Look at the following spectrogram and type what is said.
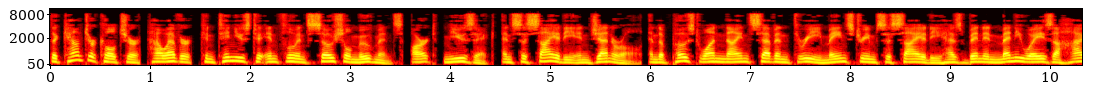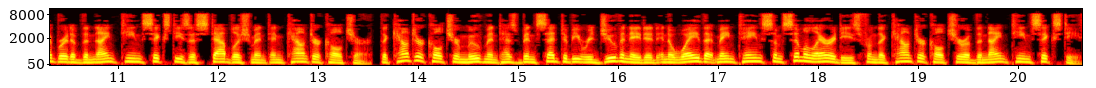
The counterculture, however, continues to influence social movements, art, music, and society in general, and the post-1973 mainstream society has been in many ways a hybrid of the 1960s establishment and counterculture. The counterculture movement has been said to be rejuvenated in a way that maintains some similarities from the counterculture of the 1960s,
